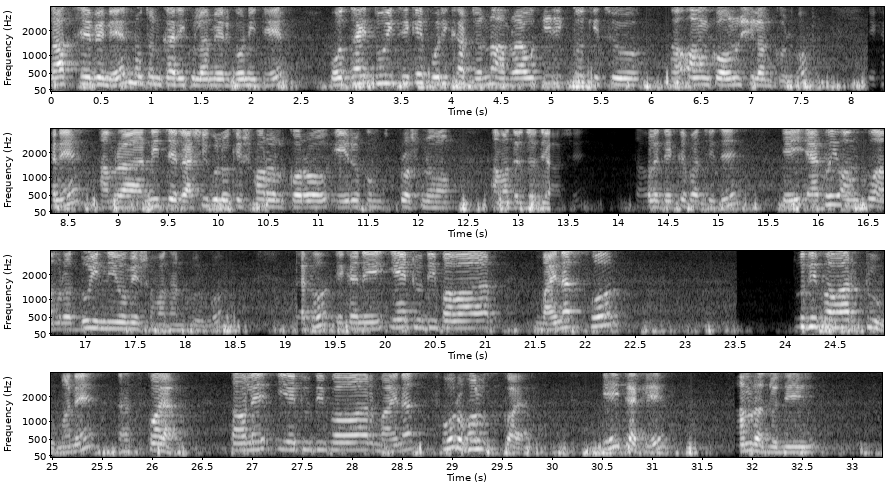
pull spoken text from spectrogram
Class সেভেনের নতুন কারিকুলামের গণিতের অধ্যায় দুই থেকে পরীক্ষার জন্য আমরা অতিরিক্ত কিছু অঙ্ক অনুশীলন করব। এখানে আমরা নিচের রাশিগুলোকে সরল করো, এইরকম প্রশ্ন আমাদের যদি আসে, তাহলে দেখতে পাচ্ছি যে এই একই অঙ্ক আমরা দুই নিয়মে সমাধান করব। দেখো, এখানে a to the power minus four to the power two মানে স্কোয়ার। তাহলে a to the power minus four whole square. এইটাকে আমরা যদি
